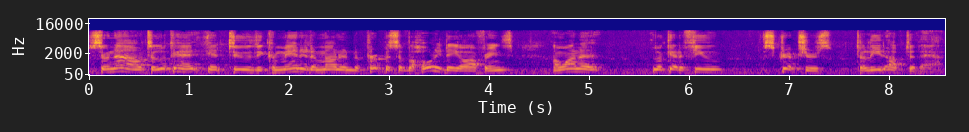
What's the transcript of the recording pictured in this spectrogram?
So now, to look at it to the commanded amount and the purpose of the holy day offerings, I want to look at a few scriptures to lead up to that.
